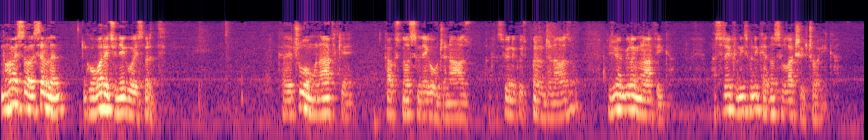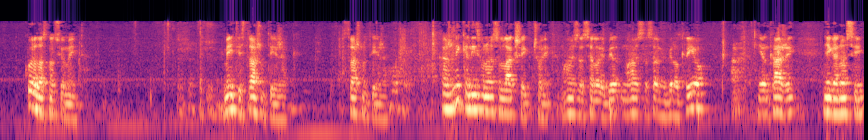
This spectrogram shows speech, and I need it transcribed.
Muhammed sallallahu alejhi govoreći o njegovoj smrti, kada je čuo munafike kako su nosili njegovu dženazu, dakle svi oni koji su poneli dženazu, među njima je bilo i munafika. Pa su rekli, nismo nikad nosili lakših čovjeka. Ko je od vas nosio mejta? Mejt je strašno težak. Strašno težak. Kaže, nikad nismo nosili lakšeg čovjeka. Mohamed Mohamed sallallahu je bilo krivo i on kaže, njega nosi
